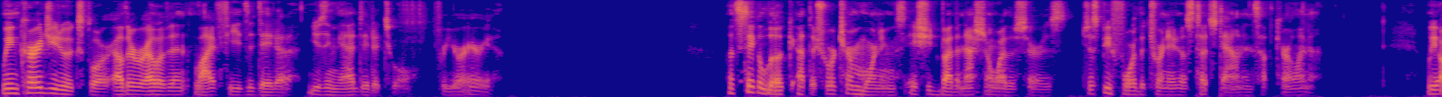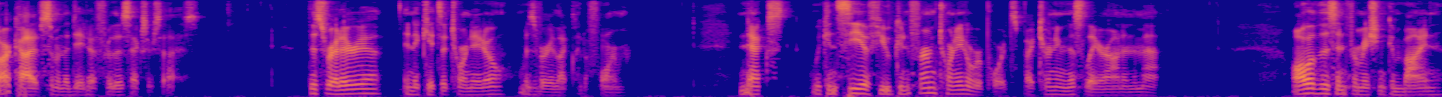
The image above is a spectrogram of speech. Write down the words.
We encourage you to explore other relevant live feeds of data using the Add Data tool for your area. Let's take a look at the short-term warnings issued by the National Weather Service just before the tornadoes touched down in South Carolina. We archived some of the data for this exercise. This red area indicates a tornado was very likely to form. Next, we can see a few confirmed tornado reports by turning this layer on in the map. All of this information combined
